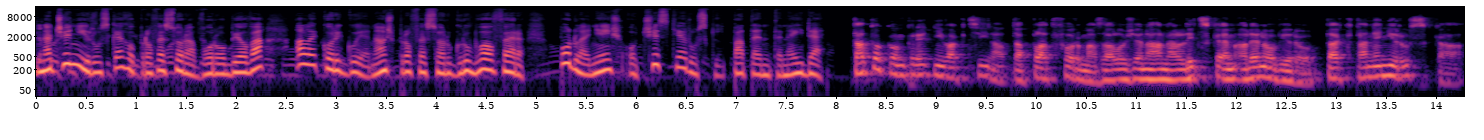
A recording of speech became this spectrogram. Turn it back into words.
Načení ruského profesora Vorobjova ale koriguje náš profesor Grubhofer, podle nějž o čistě ruský patent nejde. Tato konkrétní vakcína, ta platforma založená na lidském adenoviru, tak ta není ruská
